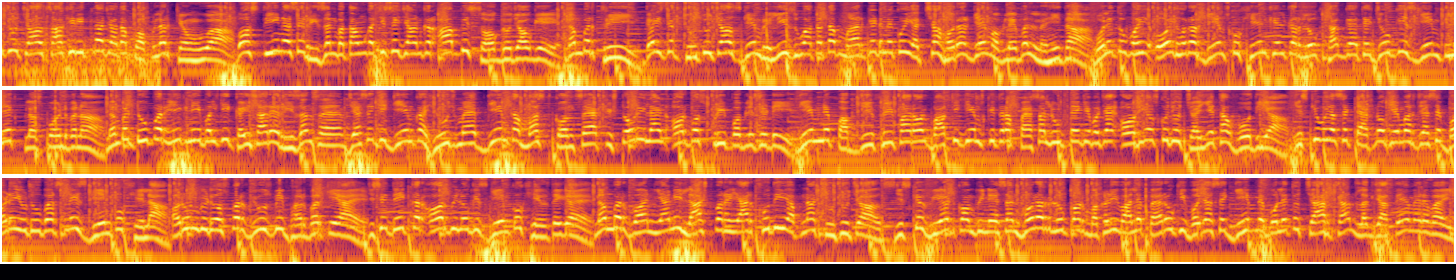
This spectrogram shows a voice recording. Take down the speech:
चूचू Charles आखिर इतना ज़्यादा पॉपुलर क्यों हुआ? बॉस तीन ऐसे रीजन बताऊँगा जिसे जानकर आप भी शॉक्ड हो जाओगे। नंबर थ्री गई जब चूचू चार्ल्स गेम रिलीज़ हुआ था, तब मार्केट में कोई अच्छा हॉरर गेम अवेलेबल नहीं था। बोले तो वही ओल्ड हॉरर गेम्स को खेल खेल कर लोग थक गए थे, जो की इस गेम के लिए एक प्लस पॉइंट बना। नंबर टू पर एक नहीं, बल्कि कई सारे रीजन है। जैसे की गेम का ह्यूज मैप गेम का मस्त कॉन्सेप्ट स्टोरी लाइन और बस फ्री पब्लिसिटी गेम ने पबजी फ्री फायर और बाकी गेम्स की तरह पैसा लूटने के बजाय ऑडियंस को जो चाहिए था वो दिया। जिसकी वजह से टेक्नो गेमर जैसे बड़े यूट्यूबर्स ने इस गेम को खेला और उन वीडियो पर व्यूज़ भी भर भर के आए, जिसे देखकर और भी लोग इस गेम को खेलते गए। नंबर वन यानी लास्ट आरोप है यार खुद ही अपना चूचू चार्ल्स जिसके वियर्ड कॉम्बिनेशन होनर लुक और मकड़ी वाले पैरों की वजह ऐसी गेम में बोले तो चार चाँद लग जाते हैं मेरे भाई।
